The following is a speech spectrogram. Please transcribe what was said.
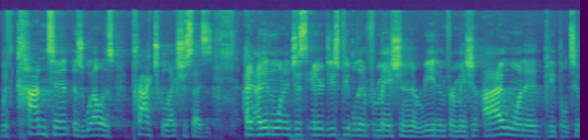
with content as well as practical exercises. I, I didn't want to just introduce people to information or read information. I wanted people to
